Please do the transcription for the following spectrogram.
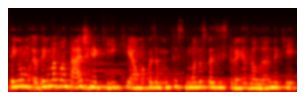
tenho, eu tenho uma vantagem aqui, que é uma coisa muito. Uma das coisas estranhas da Holanda, que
